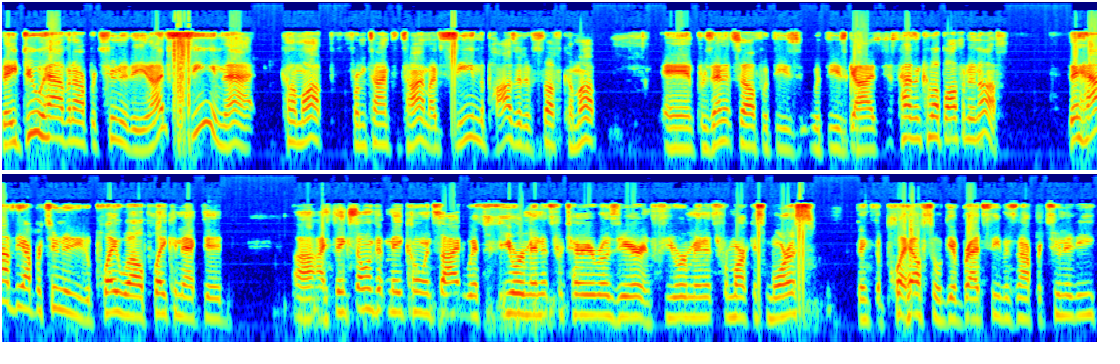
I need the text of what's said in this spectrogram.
they do have an opportunity, and I've seen that come up from time to time. I've seen the positive stuff come up and present itself with these with these guys. It just hasn't come up often enough. They have the opportunity to play well, play connected. Uh, I think some of it may coincide with fewer minutes for Terry Rozier and fewer minutes for Marcus Morris think the playoffs will give Brad Stevens an opportunity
